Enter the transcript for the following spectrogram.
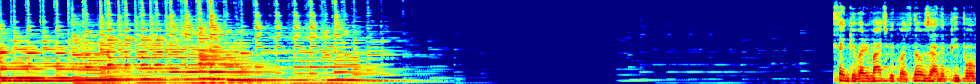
Thank you very much because those are the people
